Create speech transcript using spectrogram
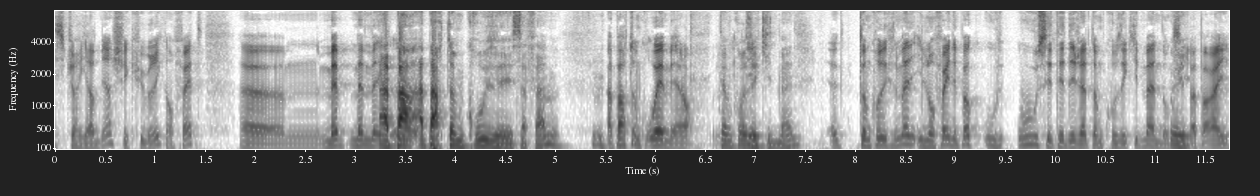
si tu regardes bien chez Kubrick, en fait, euh, même, même à, part, euh, à part Tom Cruise et sa femme, à part Tom Cruise, ouais, mais alors Tom Cruise et- et Kidman. Euh, Tom Cruise et Kidman, ils l'ont fait à une époque où, où c'était déjà Tom Cruise et Kidman, donc Oui. c'est pas pareil.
